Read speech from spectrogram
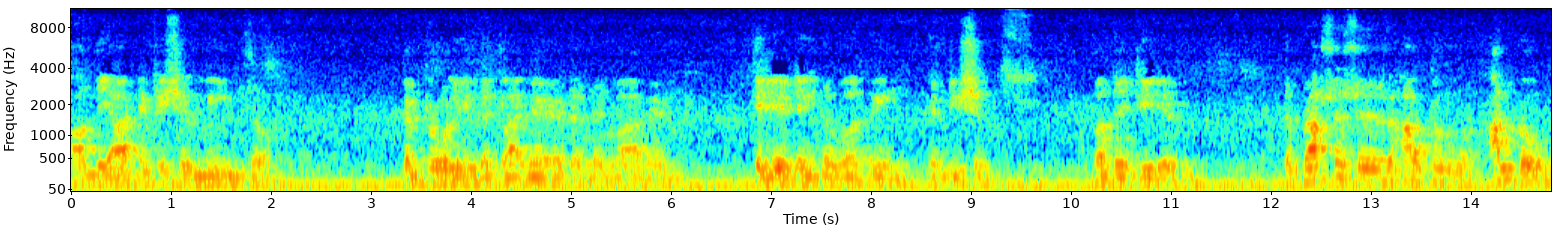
on the artificial means of controlling the climate and environment, creating the working conditions for the interior. The process is how to unload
